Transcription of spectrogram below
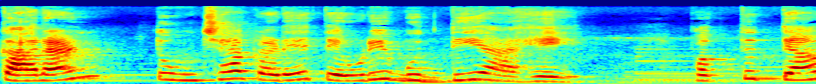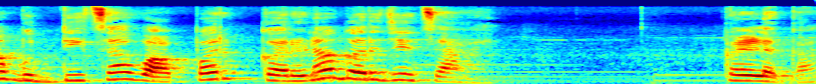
कारण तुमच्याकडे तेवढी बुद्धी आहे. फक्त त्या बुद्धीचा वापर करणं गरजेचं आहे. कळलं का?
